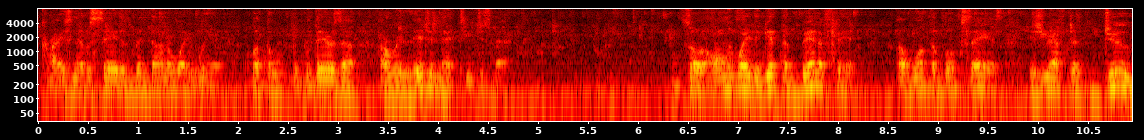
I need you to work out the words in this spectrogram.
Christ never said it's been done away with. But the, there's a, a religion that teaches that. So the only way to get the benefit of what the book says is you have to do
